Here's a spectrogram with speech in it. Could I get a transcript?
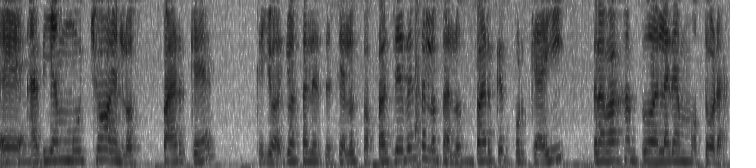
Eh. Había mucho en los parques, que yo, yo hasta les decía a los papás, llévenselos a los parques porque ahí trabajan toda el área motora.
